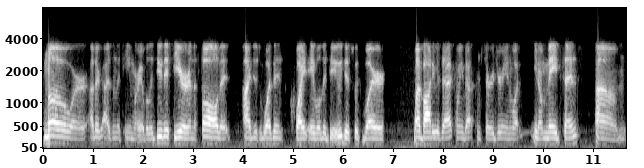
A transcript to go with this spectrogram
Mo or other guys on the team were able to do this year in the fall that I just wasn't quite able to do just with where my body was at coming back from surgery and what, you know, made sense. Um,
